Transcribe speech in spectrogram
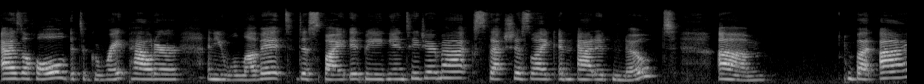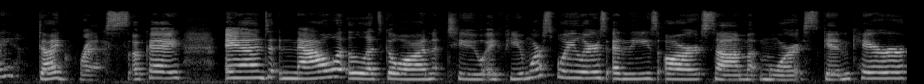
as a whole, it's a great powder and you will love it despite it being in TJ Maxx. That's just like an added note. Um, but I digress, okay? And now let's go on to a few more spoilers, and these are some more skincare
